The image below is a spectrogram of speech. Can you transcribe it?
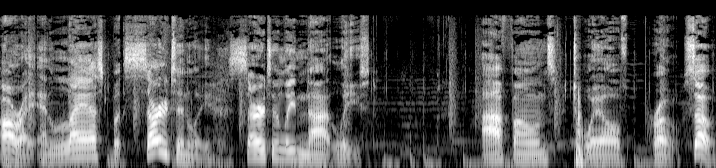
All right, and last but certainly, certainly not least, iPhones 12 Pro. So,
